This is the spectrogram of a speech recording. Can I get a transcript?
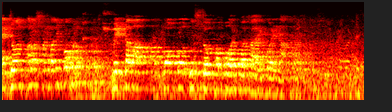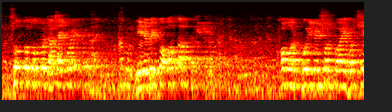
একজন ভালো সাংবাদিক কখনো মিথ্যা বা বক্য দুষ্ট খবর প্রচার করে না। সত্য তথ্য যাচাই করে, নিরপেক্ষ অবস্থান থেকে খবর পরিবেশন করে হচ্ছে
